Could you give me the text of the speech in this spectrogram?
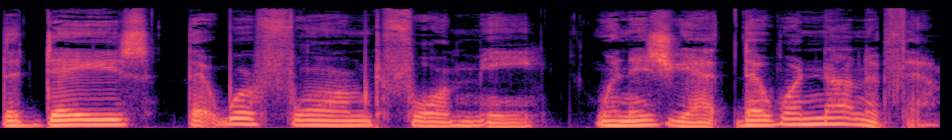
the days that were formed for me, when as yet there were none of them.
